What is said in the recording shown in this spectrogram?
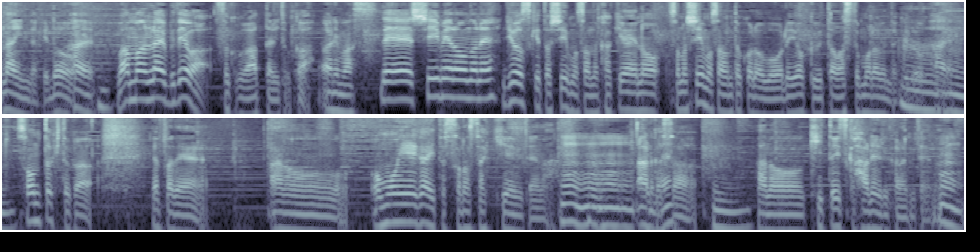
ないんだけど、はい。ワンマンライブではそこがあったりとか。あります。で C メロのね涼介とシーモさんの掛け合いのそのシーモさんのところを俺よく歌わせてもらうんだけど、はい。その時とかやっぱねあのー思い描いたその先へみたいな、うんうんうん。あるね。なんかさ、あのーきっといつか晴れるからみたいな、うん。も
